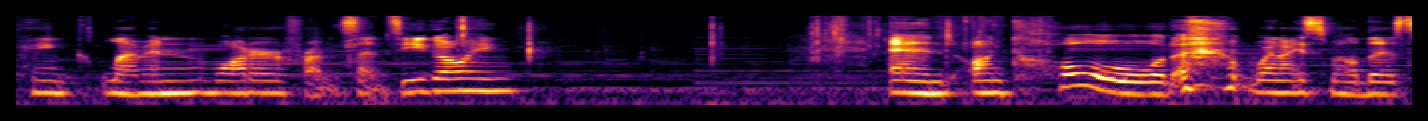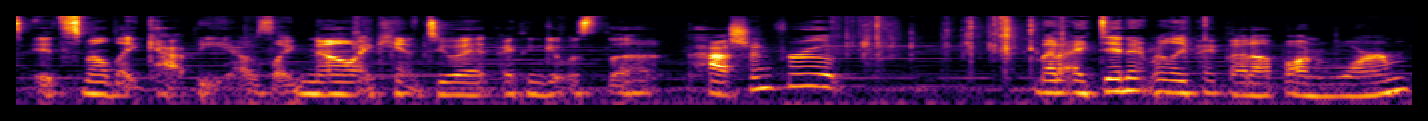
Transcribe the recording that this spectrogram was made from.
pink lemon water from Scentsy going. And on cold, when I smelled this, it smelled like cat pee. I was like, no, I can't do it. I think it was the passion fruit but I didn't really pick that up on warm.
